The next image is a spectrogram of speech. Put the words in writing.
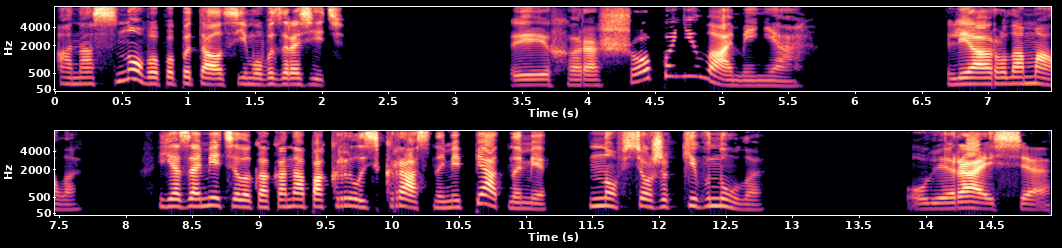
Она снова попыталась ему возразить. «Ты хорошо поняла меня?» Лиару ломала. Я заметила, как она покрылась красными пятнами, но все же кивнула. «Убирайся!»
